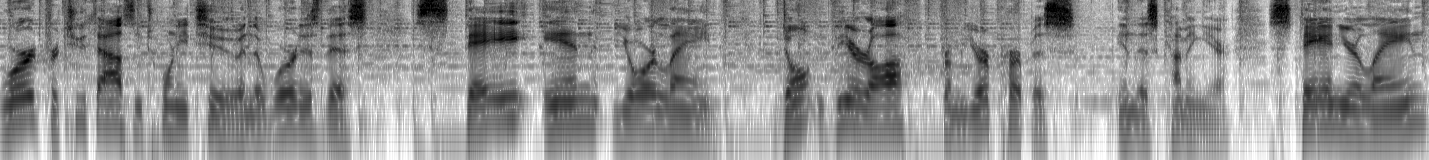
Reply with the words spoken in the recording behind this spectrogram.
word for 2022. And the word is this stay in your lane. Don't veer off from your purpose in this coming year. Stay in your lane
